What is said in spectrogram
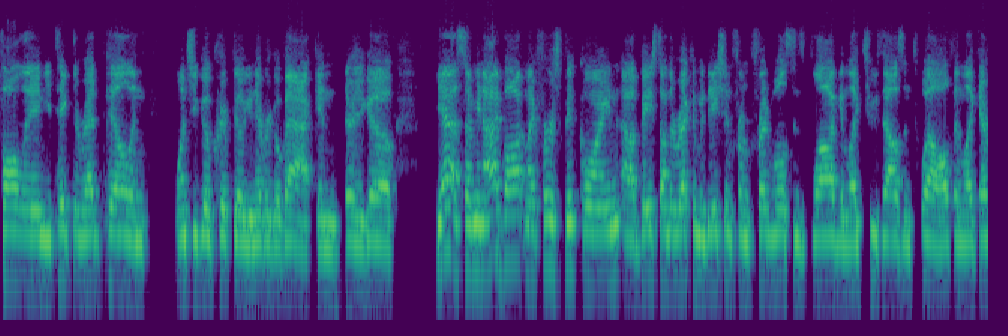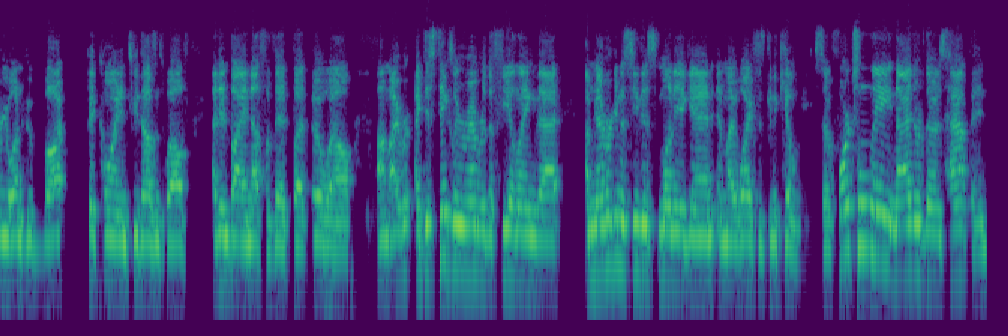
fall in, you take the red pill, and once you go crypto, you never go back. And there you go. Yes, I mean, I bought my first Bitcoin uh, based on the recommendation from Fred Wilson's blog in like 2012. And like everyone who bought Bitcoin in 2012, I didn't buy enough of it, but oh well. Um, I, re- I distinctly remember the feeling that I'm never going to see this money again, and my wife is going to kill me. So, fortunately, neither of those happened.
